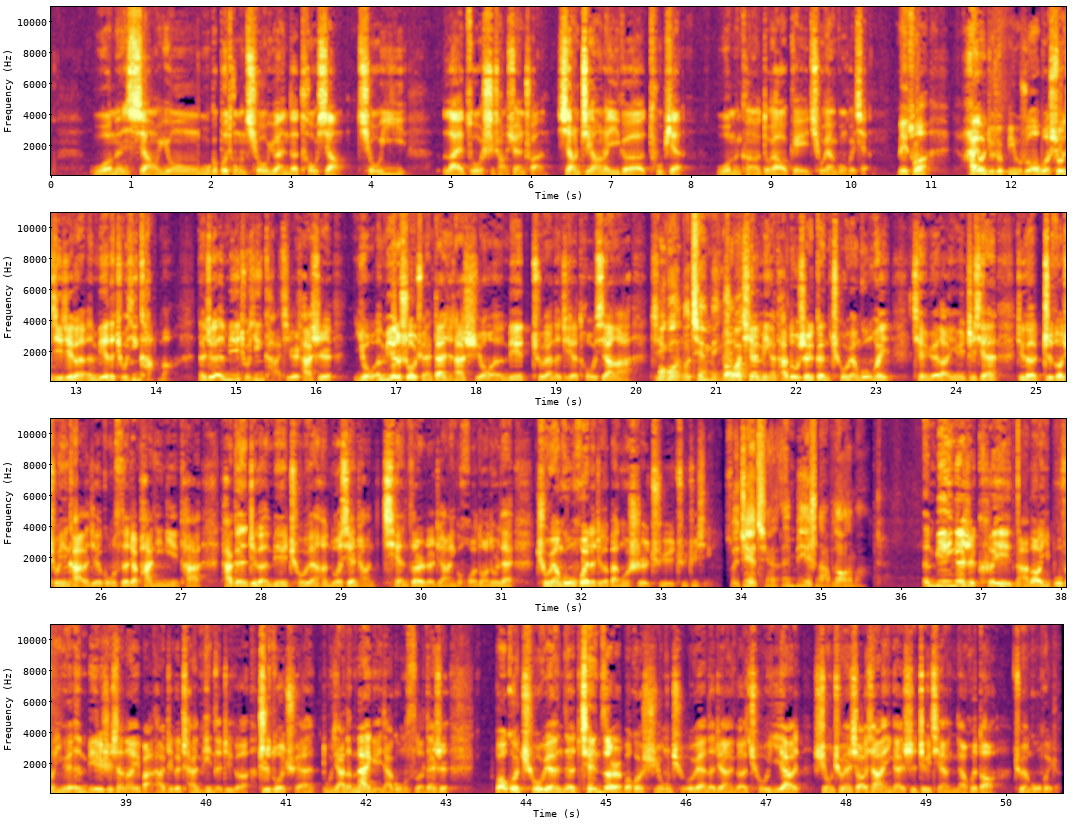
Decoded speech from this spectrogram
我们想用五个不同球员的头像、球衣来做市场宣传，像这样的一个图片，我们可能都要给球员工会钱。没错，还有就是，比如说我收集这个 NBA 的球星卡嘛。那这个 NBA 球星卡其实它是有 NBA 的授权，但是它使用 NBA 球员的这些头像啊，包括很多签名，包括签名啊，它都是跟球员工会签约的。因为之前这个制作球星卡的这个公司叫帕尼尼，它它跟这个 NBA 球员很多现场签字儿的这样一个活动，都是在球员工会的这个办公室去去举行。所以这些钱 NBA 是拿不到的吗？NBA 应该是可以拿到一部分，因为 NBA 是相当于把它这个产品的这个制作权独家的卖给一家公司了，但是。包括球员的签字儿，包括使用球员的这样一个球衣啊，使用球员肖像，应该是这个钱应该会到球员工会这。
